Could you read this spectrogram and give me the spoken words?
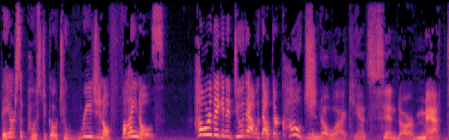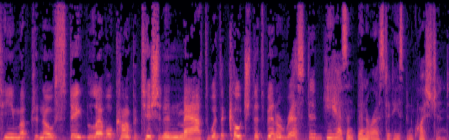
They are supposed to go to regional finals. How are they going to do that without their coach? You know I can't send our math team up to no state level competition in math with a coach that's been arrested. He hasn't been arrested, he's been questioned.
